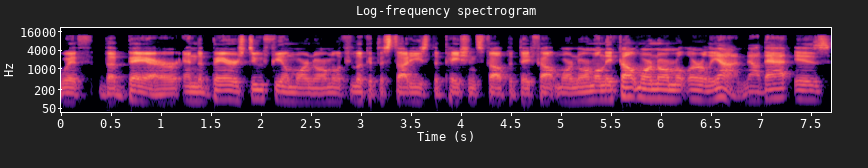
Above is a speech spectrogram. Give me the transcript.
with the bear and the bears do feel more normal. If you look at the studies the patients felt that they felt more normal and they felt more normal early on. Now that is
